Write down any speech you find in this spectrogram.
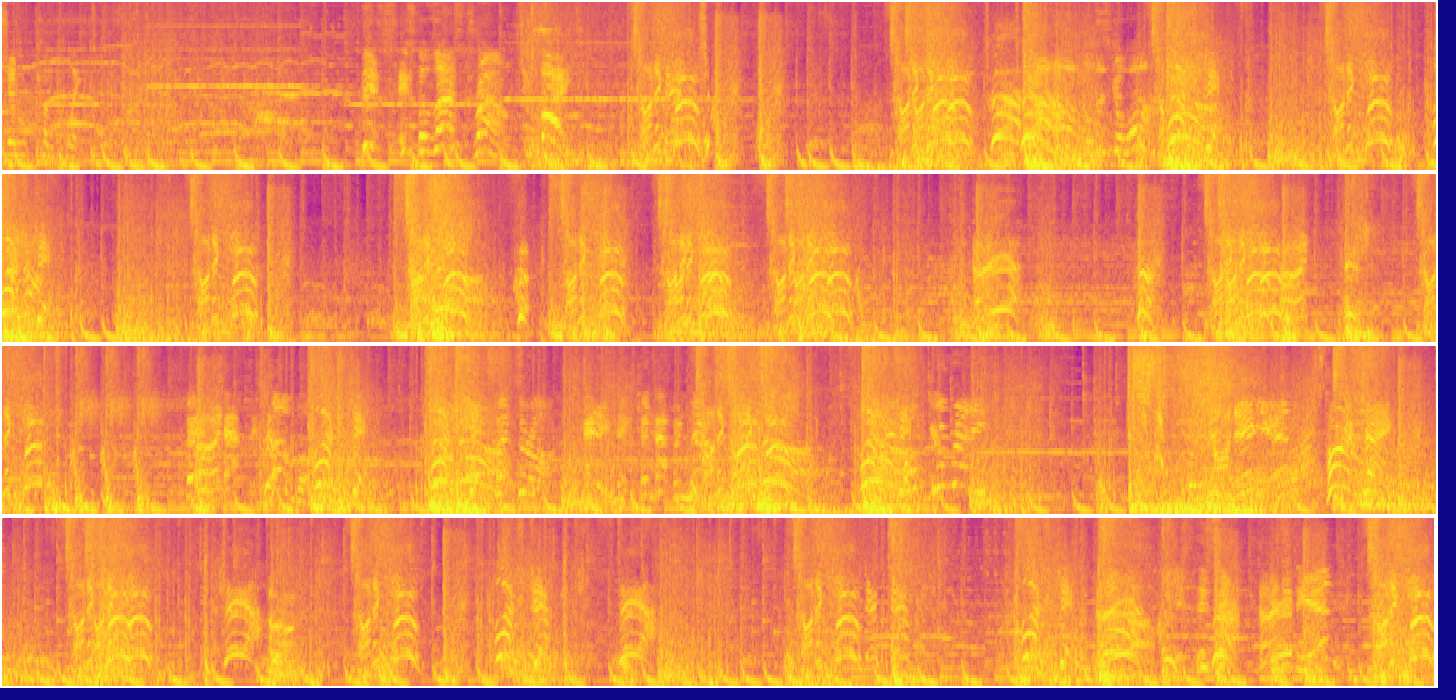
Mission complete. This is the last round. Fight! Sonic Boom! Sonic, Boom! Rumble! Flash kick! Flash kick! Defense are on! Anything can happen now! Sonic Flash kick! You're ready! Sonic! Yes. Hurricane! Sonic, Sonic boom! Kia! Sonic boom! Flash kick! Kia! Sonic boom! Flash kick! Is this it? Is it the end? Sonic boom!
